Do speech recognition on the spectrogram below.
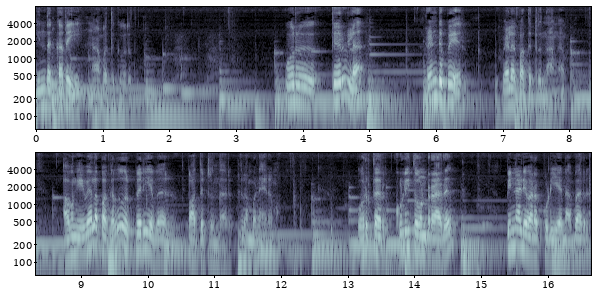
இந்த கதை ஞாபகத்துக்கு வருது. ஒரு தெருவில் ரெண்டு பேர் வேலை பார்த்துட்டு இருந்தாங்க. அவங்க வேலை பார்க்குறது ஒரு பெரியவர் பார்த்துட்டு இருந்தார் ரொம்ப நேரமாக ஒருத்தர் குழி தோன்றாரு. பின்னாடி வரக்கூடிய நபர்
